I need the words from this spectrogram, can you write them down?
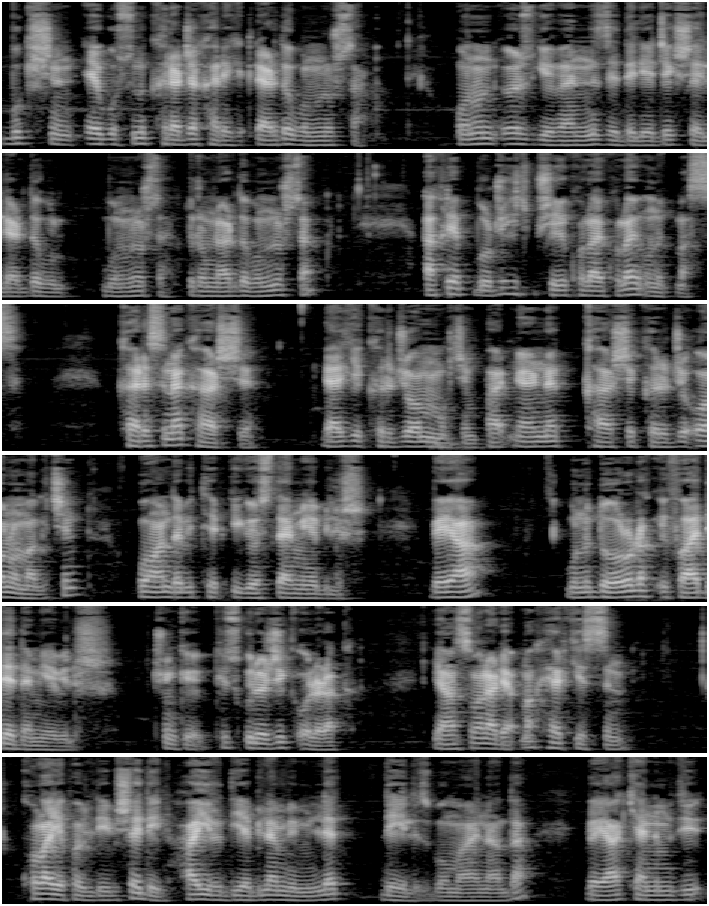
bu kişinin egosunu kıracak hareketlerde bulunursa, onun özgüvenini zedeleyecek şeylerde bulunursa, durumlarda bulunursa, Akrep burcu hiçbir şeyi kolay kolay unutmaz. Karısına karşı, belki kırıcı olmamak için, partnerine karşı kırıcı olmamak için o anda bir tepki göstermeyebilir. Veya bunu doğru olarak ifade edemeyebilir. Çünkü psikolojik olarak yansımalar yapmak herkesin kolay yapabildiği bir şey değil. Hayır diyebilen bir millet değiliz bu manada. Veya kendimizi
